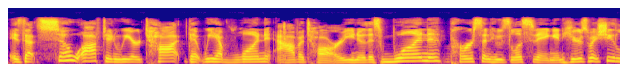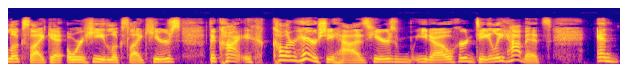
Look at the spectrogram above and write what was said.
is that so often we are taught that we have one avatar, you know, this one person who's listening and here's what she looks like it or he looks like. Here's the kind, color hair she has. Here's, you know, her daily habits. And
